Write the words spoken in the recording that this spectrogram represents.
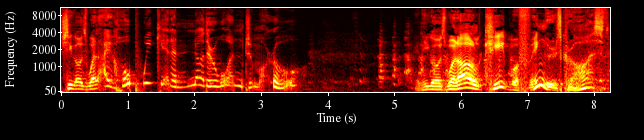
She goes, Well, I hope we get another one tomorrow. And he goes, Well, I'll keep my fingers crossed.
